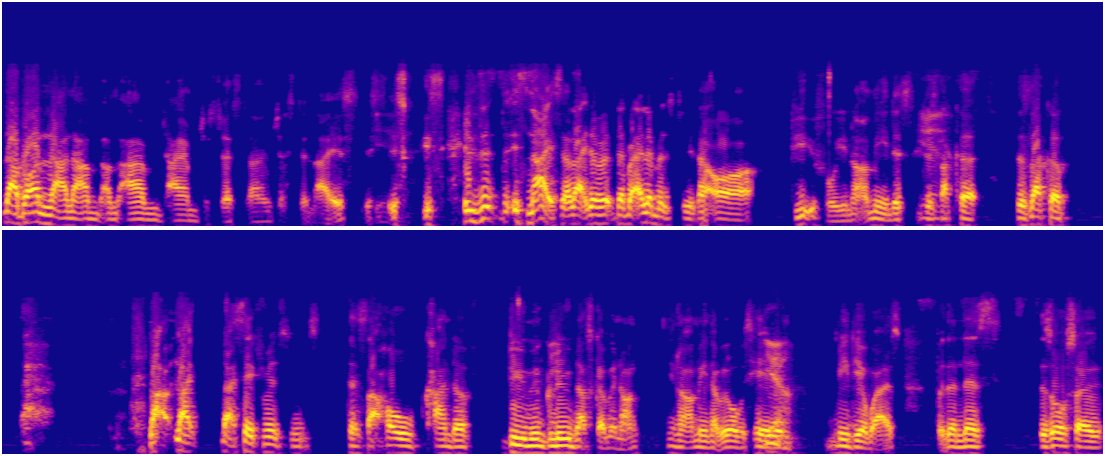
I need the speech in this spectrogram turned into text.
No, but no, no, I'm, I'm, I'm, I am just, just, I'm just like it's, it's, it's, it's, it's, it's nice. Like there, are, there are elements to it that are beautiful. You know what I mean? There's, there's like a, there's like a, like, like, like, say for instance, there's that whole kind of doom and gloom that's going on. You know what I mean? That we always hear Yeah. media wise. But then there's, there's also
